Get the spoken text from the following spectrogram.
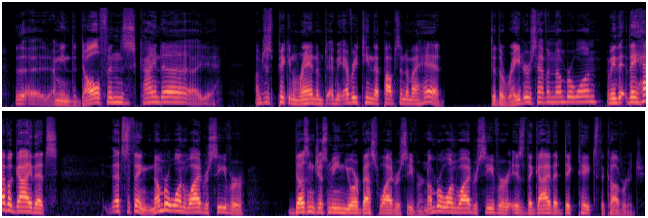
the I mean, the Dolphins, kinda. I'm just picking random. I mean, every team that pops into my head. Do the Raiders have a number one? I mean, they have a guy that's. That's the thing. Number one wide receiver doesn't just mean your best wide receiver. Number one wide receiver is the guy that dictates the coverage.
